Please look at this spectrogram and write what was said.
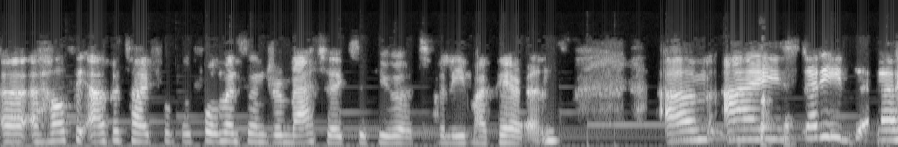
a, a, healthy appetite for performance and dramatics, if you were to believe my parents. Um, I studied uh,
